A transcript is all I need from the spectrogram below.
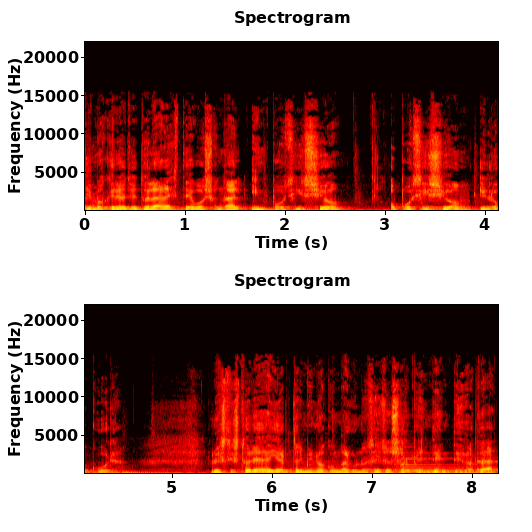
y hemos querido titular a este devocional Imposición, Oposición y Locura. Nuestra historia de ayer terminó con algunos hechos sorprendentes, ¿verdad?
